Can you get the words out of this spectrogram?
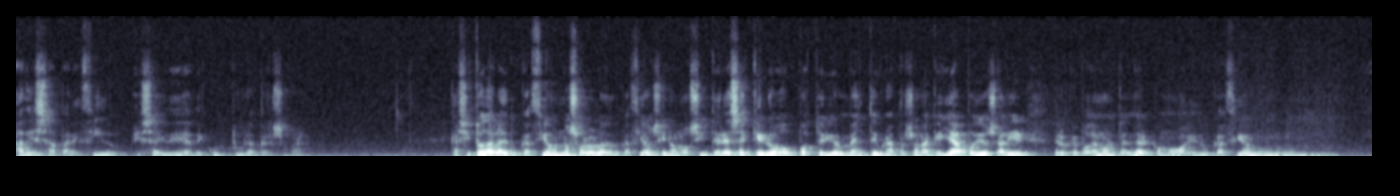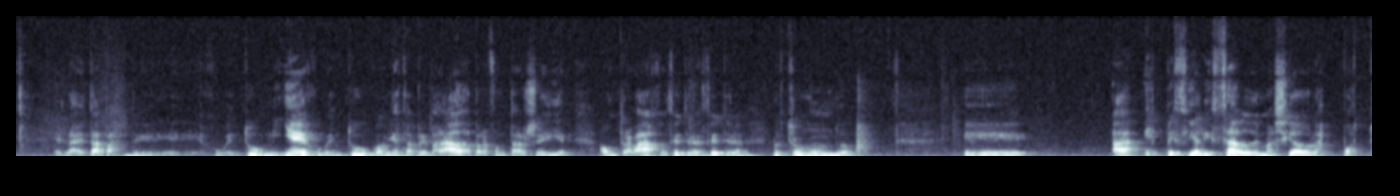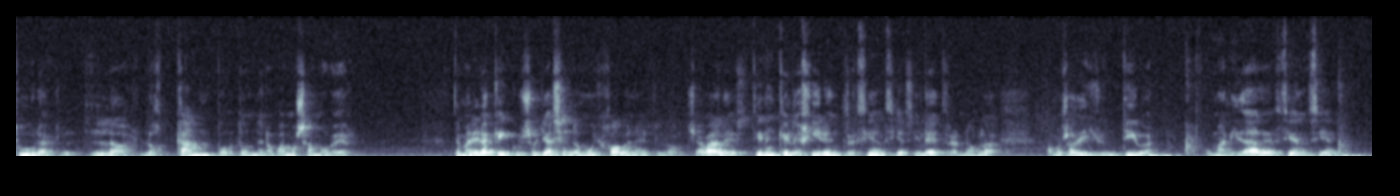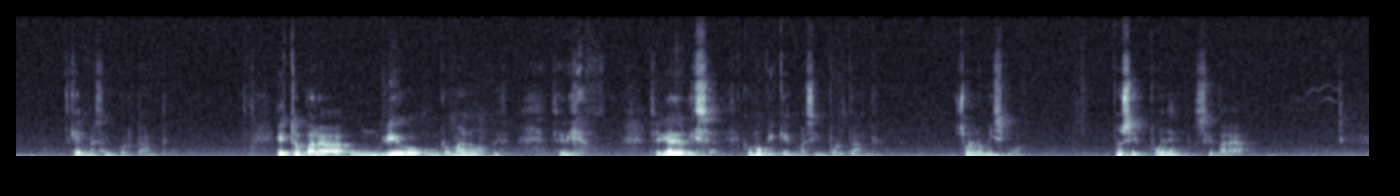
ha desaparecido esa idea de cultura personal. Casi toda la educación, no solo la educación, sino los intereses que luego posteriormente una persona que ya ha podido salir de lo que podemos entender como educación en las etapas de juventud, niñez, juventud, cuando ya está preparada para afrontarse a un trabajo, etcétera, etcétera, nuestro mundo eh, ha especializado demasiado las posturas, los, campos donde nos vamos a mover. De manera que incluso ya siendo muy jóvenes, los chavales tienen que elegir entre ciencias y letras, ¿no? La famosa disyuntiva, humanidades, ciencias, ¿qué es más importante? Esto para un griego, un romano, sería, sería de risa. ¿Cómo que qué es más importante? Son lo mismo. No se pueden separar.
